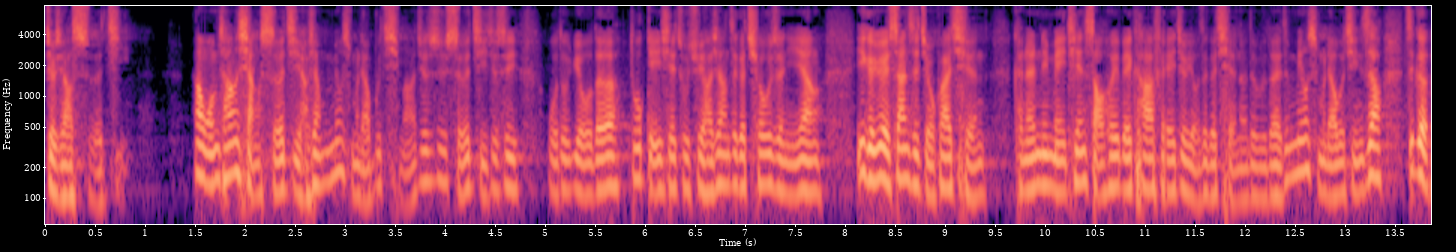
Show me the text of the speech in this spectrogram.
就是要舍己。那我们常常想舍己，好像没有什么了不起嘛，就是舍己，就是我都有的多给一些出去，好像这个秋人一样，一个月三十九块钱，可能你每天少喝一杯咖啡就有这个钱了，对不对？这没有什么了不起。你知道这个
